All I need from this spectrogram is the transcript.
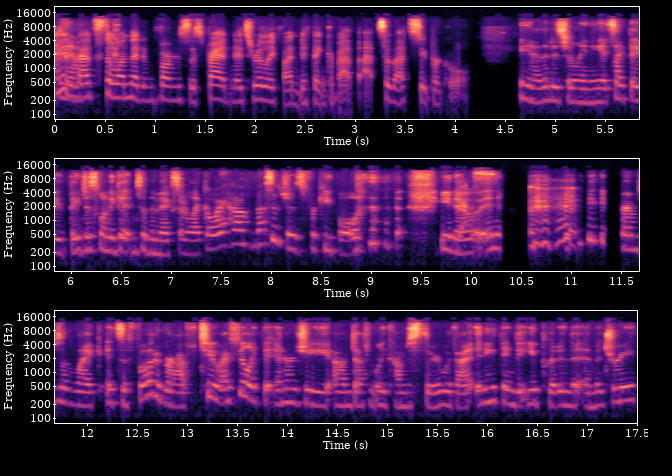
and yeah. that's the one that informs the spread. And it's really fun to think about that. So that's super cool. Yeah, that is really neat. It's like they they just want to get into the mix. They're like, oh, I have messages for people, you know, yes. and I think in terms of like it's a photograph too, I feel like the energy um, definitely comes through with that. Anything that you put in the imagery,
